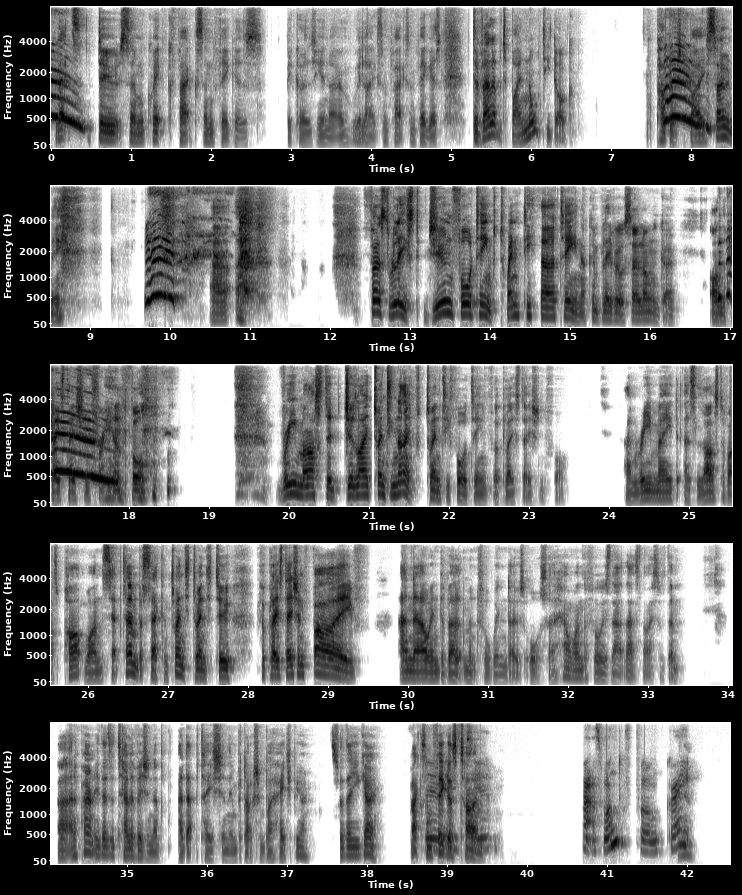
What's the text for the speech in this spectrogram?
Let's do some quick facts and figures because, you know, we like some facts and figures. Developed by Naughty Dog, published by Sony. Uh, first released June 14th, 2013. I couldn't believe it was so long ago on the PlayStation 3 and 4. Remastered July 29th, 2014 for the PlayStation 4. And remade as Last of Us Part 1 September 2nd, 2022 for PlayStation 5. And now in development for Windows also. How wonderful is that? That's nice of them. Uh, and apparently there's a television ad- adaptation in production by HBO. So there you go. Facts and figures time. yeah. That's wonderful. Great. Yeah.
